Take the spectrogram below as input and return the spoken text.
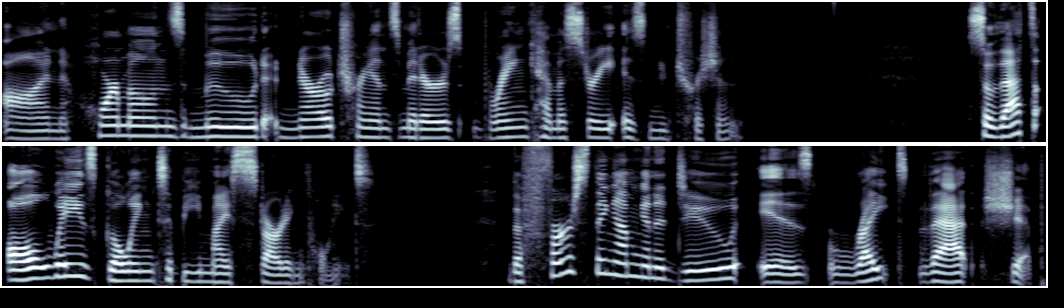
on hormones, mood, neurotransmitters, brain chemistry is nutrition. So that's always going to be my starting point. The first thing I'm going to do is right that ship.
